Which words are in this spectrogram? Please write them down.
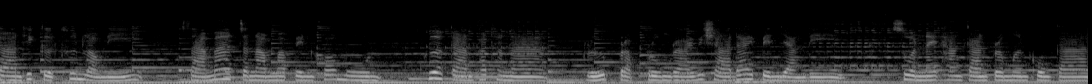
การที่เกิดขึ้นเหล่านี้ สามารถจะนำมาเป็นข้อมูล เพื่อการพัฒนา หรือปรับปรุงรายวิชาได้เป็นอย่างดี ส่วนในทางการประเมินโครงการ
